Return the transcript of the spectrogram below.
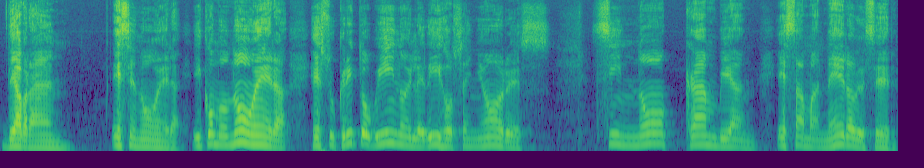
de Abraham. Ese no era. Y como no era, Jesucristo vino y le dijo, señores, si no cambian esa manera de ser,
